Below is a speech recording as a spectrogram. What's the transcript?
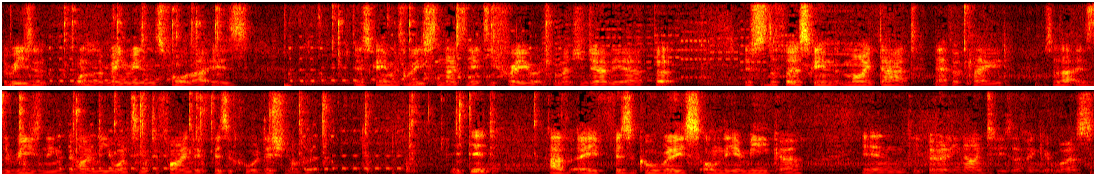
the reason, one of the main reasons for that is this game was released in 1983, which I mentioned earlier, but this is the first game that my dad ever played, so that is the reasoning behind me wanting to find a physical edition of it. It did have a physical release on the Amiga in the early 90s, I think it was,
